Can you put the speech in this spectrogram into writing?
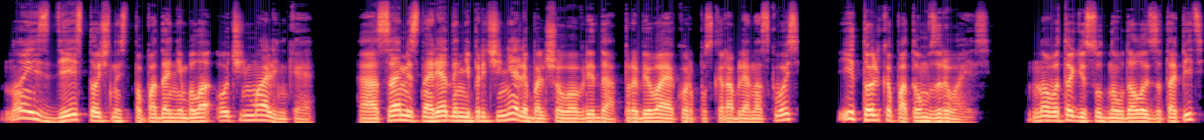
Но и здесь точность попадания была очень маленькая, а сами снаряды не причиняли большого вреда, пробивая корпус корабля насквозь и только потом взрываясь. Но в итоге судно удалось затопить,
